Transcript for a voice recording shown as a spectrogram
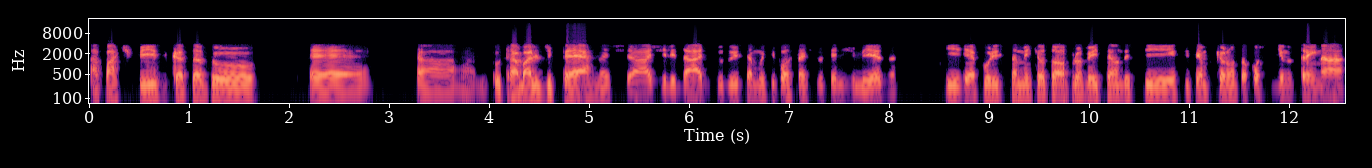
a parte física, tanto é, a, o trabalho de pernas, a agilidade, tudo isso é muito importante no tênis de mesa. E é por isso também que eu estou aproveitando esse, esse tempo que eu não estou conseguindo treinar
